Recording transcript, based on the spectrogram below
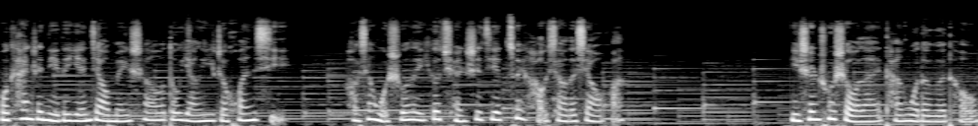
我看着你的眼角眉梢都洋溢着欢喜，好像我说了一个全世界最好笑的笑话。你伸出手来弹我的额头，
